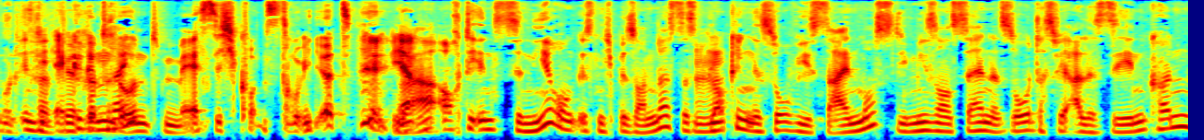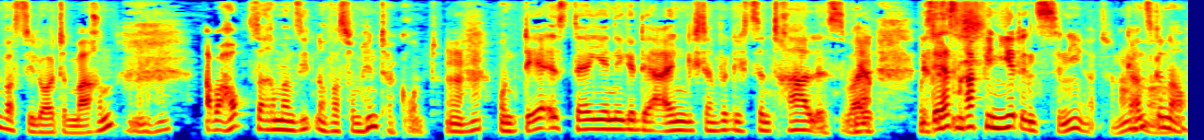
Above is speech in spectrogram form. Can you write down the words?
und in die Ecke gedrängt. und mäßig konstruiert. Ja, auch die Inszenierung ist nicht besonders. Das Blocking ist so, wie es sein muss. Die Mise en scène ist so, dass wir alles sehen können, was die Leute machen. Aber Hauptsache, man sieht noch was vom Hintergrund. Und der ist derjenige, der eigentlich dann wirklich zentral ist. Weil Ja. Und es der ist ist raffiniert inszeniert. Ne? Ganz genau.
